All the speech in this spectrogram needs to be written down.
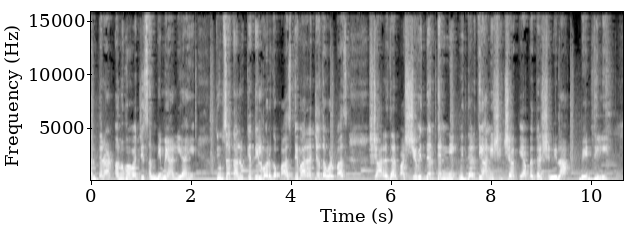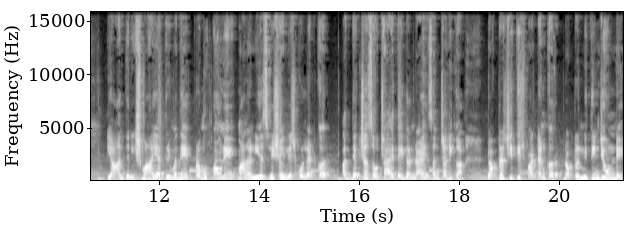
अंतराळ अनुभवाची संधी मिळाली आहे. दिवसा तालुक्यातील वर्ग पाच ते बाराच्या जवळपास चार हजार पाचशे विद्यार्थ्यांनी विद्यार्थी आणि शिक्षक या प्रदर्शनीला भेट दिली. या अंतरिक्ष महायात्रेमध्ये प्रमुख पाहुणे माननीय श्री शैलेश कोल्हटकर अध्यक्ष सौ छायाताई दंडाळे संचालिका डॉक्टर क्षितिज पाटणकर डॉक्टर नितीनजी Unde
